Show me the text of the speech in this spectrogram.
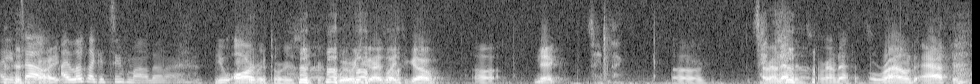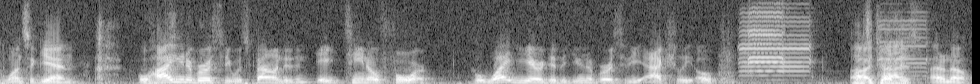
I can tell. All right. I look like a supermodel, don't I? You are Victoria's Secret. Where would you guys like to go? Uh, Nick? Same thing. uh, around Athens. Around Athens. Around Athens, once again. Ohio University was founded in 1804. But what year did the university actually open? Uh, a tie. judges? I don't know.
